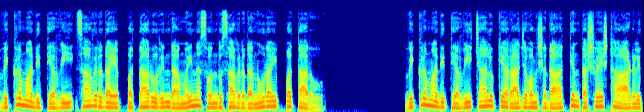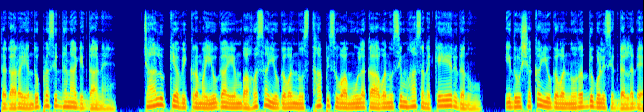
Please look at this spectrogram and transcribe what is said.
ವಿಕ್ರಮಾದಿತ್ಯ ವಿ ಸಾವಿರದ ಎಪ್ಪತ್ತಾರು ರಿಂದ ಮೈನಸ್ ಒಂದು ಸಾವಿರದ ನೂರ ಇಪ್ಪತ್ತಾರು. ವಿಕ್ರಮಾದಿತ್ಯ ವಿ ಚಾಲುಕ್ಯ ರಾಜವಂಶದ ಅತ್ಯಂತ ಶ್ರೇಷ್ಠ ಆಡಳಿತಗಾರ ಎಂದು ಪ್ರಸಿದ್ಧನಾಗಿದ್ದಾನೆ. ಚಾಲುಕ್ಯ ವಿಕ್ರಮ ಯುಗ ಎಂಬ ಹೊಸ ಯುಗವನ್ನು ಸ್ಥಾಪಿಸುವ ಮೂಲಕ ಅವನು ಸಿಂಹಾಸನಕ್ಕೆ ಏರಿದನು. ಇದು ಶಕಯುಗವನ್ನು ರದ್ದುಗೊಳಿಸಿದ್ದಲ್ಲದೆ,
